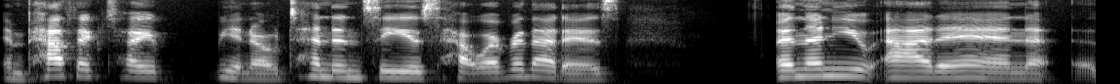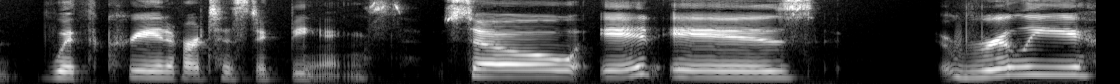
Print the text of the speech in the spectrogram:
empathic type, you know, tendencies, however that is. And then you add in uh, with creative artistic beings. So it is really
